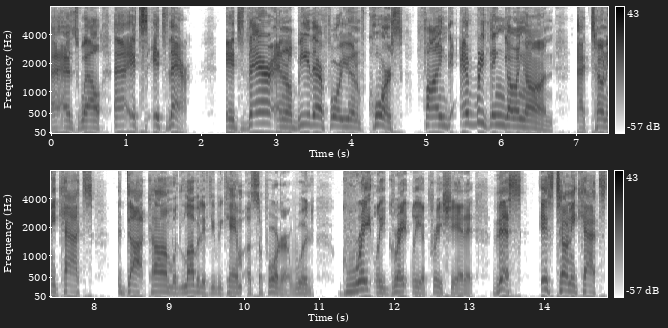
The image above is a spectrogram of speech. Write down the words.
as well. Uh, it's it's there. It's there and it'll be there for you. And of course, find everything going on at Tony Katz com. Would love it if you became a supporter. Would greatly, greatly appreciate it. This is Tony Katz.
